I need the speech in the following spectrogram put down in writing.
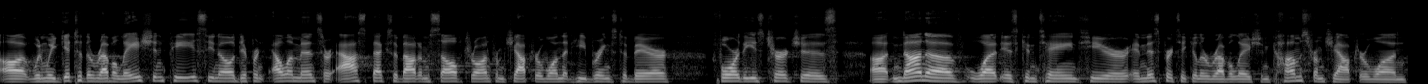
uh, when we get to the revelation piece, you know, different elements or aspects about himself drawn from chapter one that he brings to bear for these churches. Uh, none of what is contained here in this particular revelation comes from chapter one,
